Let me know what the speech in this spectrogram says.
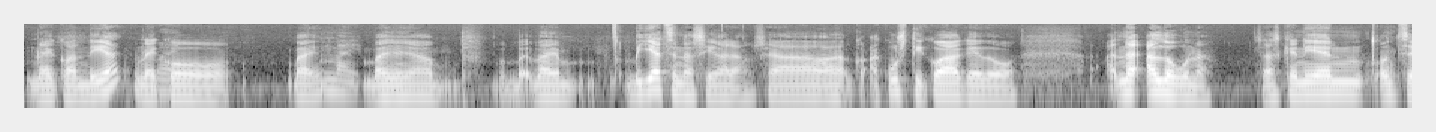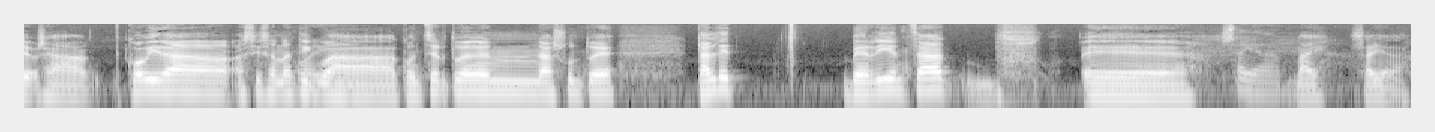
nahiko handiak, nahiko, bai, Bai. baina, pf, bai, bai, bilatzen hasi gara, osea, akustikoak edo, na, aldoguna. Osea, azkenien, ontze, osea, COVID-a hasi zanatik, ba, kontzertuen asuntue, talde berrientzat, pf, eh, Zaila da. bai, zaila da.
